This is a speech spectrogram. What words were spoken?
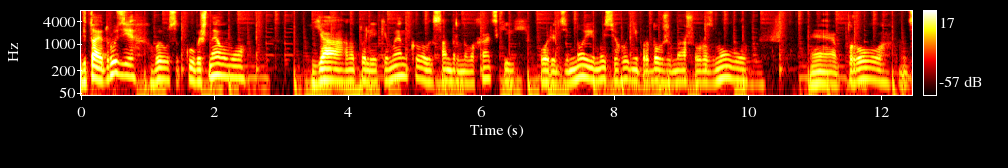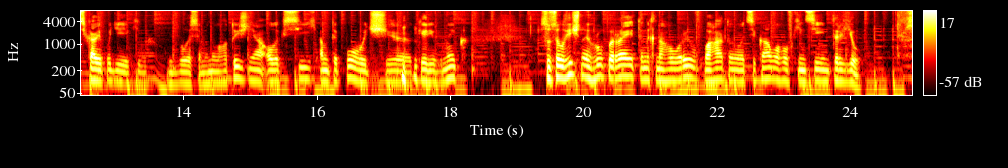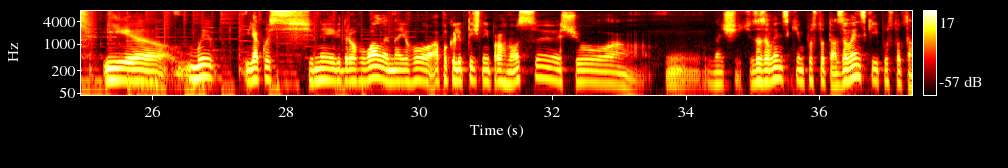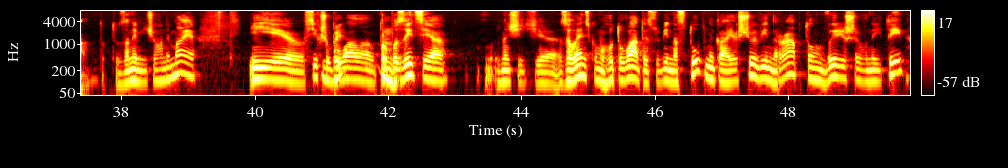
Вітаю, друзі! Ви у садку Вишневому. Я Анатолій Якименко, Олександр Новохацький поряд зі мною. Ми сьогодні продовжимо нашу розмову е, про цікаві події, які відбулися минулого тижня. Олексій Антипович, е, керівник соціологічної групи рейтинг, наговорив багато цікавого в кінці інтерв'ю. І е, ми якось не відреагували на його апокаліптичний прогноз, е, що значить, за Зеленським пустота. Зеленський пустота. Тобто за ним нічого немає. І всіх шокувала пропозиція. Значить, е, Зеленському готувати собі наступника, якщо він раптом вирішив не йти,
